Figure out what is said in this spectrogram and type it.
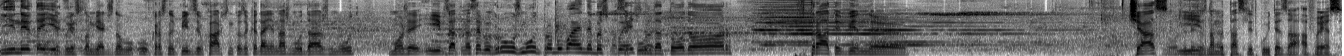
І не вдається. Вийшло м'яч знову у краснопільців. Харченко закидання на жмуда. Жмут. Може і взяти на себе гру. Жмут пробуває небезпечно. Секунда Тодор. Втратив він е, час. І з нами та слідкуйте за АФС.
